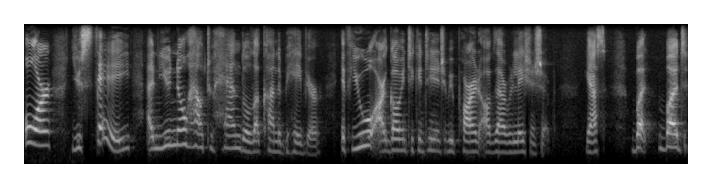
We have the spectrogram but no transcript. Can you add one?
or you stay and you know how to handle that kind of behavior if you are going to continue to be part of that relationship yes? But but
